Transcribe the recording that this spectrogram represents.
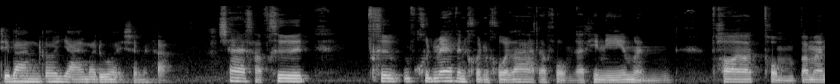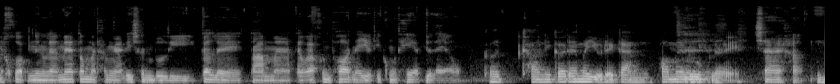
ที่บ้านก็ย้ายมาด้วยใช่ไหมครับ ใช่ครับคือคือคุณแม่เป็นคนโคราชครับผม แล้วทีนี้เหมือน พอผมประมาณขวบหนึ่งแล้วแม่ต้องมาทำงานที่ชนบุรีก็เลยตามมา แต่ว่าคุณพ่อเนี่ยอยู่ที่กรุงเทพอยู่แล้ว ก็คราวนี้ก็ได้มาอยู่ด้วยกัน พ่อแม่ลูกเลย ใช่ครับ อื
